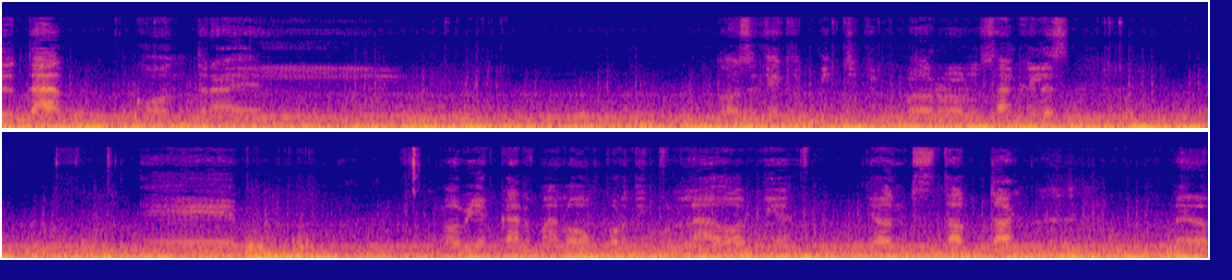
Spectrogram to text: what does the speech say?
Utah contra el no sé qué pinche equipo de Los Ángeles. Eh, no había Carmalón por ningún lado, ni John Stockton. Pero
